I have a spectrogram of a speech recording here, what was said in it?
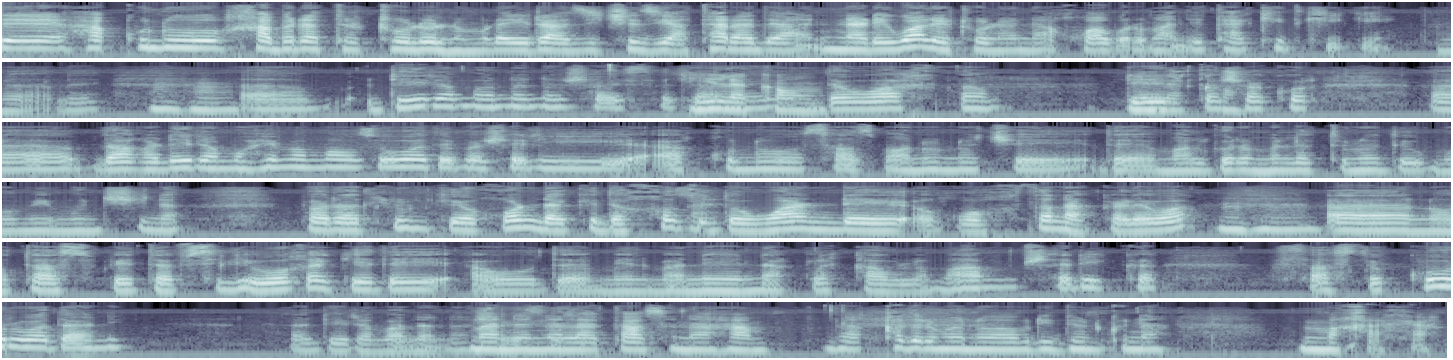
د حقونو خبره تر ټولو لمړی راځي چې زیاتره د نړیوال ټولنې خو ور باندې تاکید کیږي بله ډیره مننه شایسته جان د وخت ډیر تشکر دا غډیره مهمه موضوع ده بشري حقوقو سازمانونو چې د ملګرو ملتونو د عمومي منشینه پر راتلونکو غونډه کې د خزو د ونډې غوښتنه کړې و نو تاسو په تفصیلی وغه کې دی او د ملمنې نقل قول هم شریک ساستو کور ودانی ډیره مننه مننه لا تاسو نه هم د قدرمنو اوریدونکو نه مخخه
